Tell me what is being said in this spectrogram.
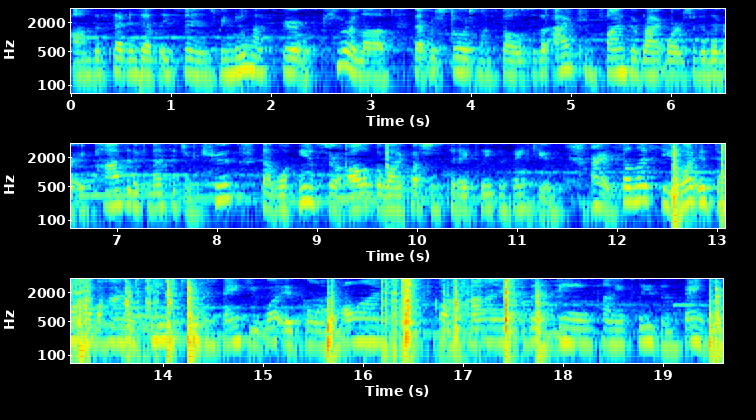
Um, the seven deadly sins. Renew my spirit with pure love that restores my soul so that I can find the right words to deliver a positive message of truth that will answer all of the why questions today. Please and thank you. All right, so let's see what is going on behind the scenes. Please and thank you. What is going on behind the scenes, honey? Please and thank you.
